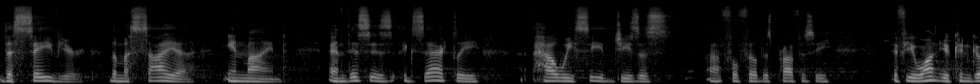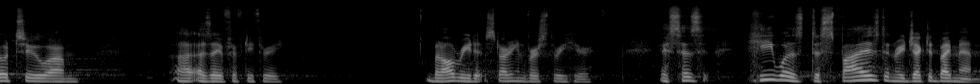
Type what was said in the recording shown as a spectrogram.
the Savior, the Messiah, in mind. And this is exactly how we see Jesus uh, fulfill this prophecy. If you want, you can go to um, uh, Isaiah 53. But I'll read it starting in verse 3 here. It says, He was despised and rejected by men.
